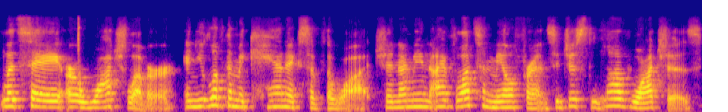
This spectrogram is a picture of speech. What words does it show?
let's say are a watch lover and you love the mechanics of the watch. And i mean i have lots of male friends who just love watches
